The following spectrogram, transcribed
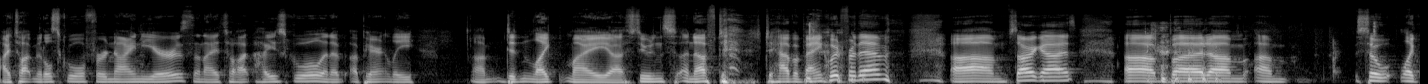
I taught middle school for nine years, then I taught high school, and uh, apparently um, didn't like my uh, students enough to, to have a banquet for them. Um, sorry, guys, uh, but um, um, so like,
